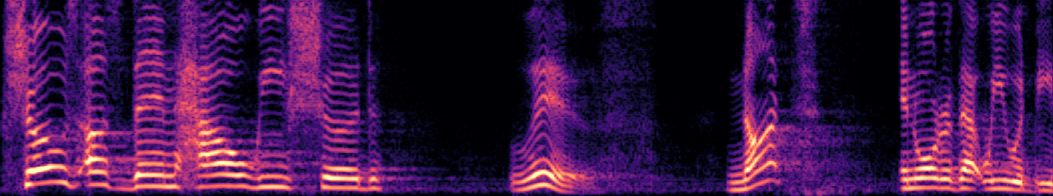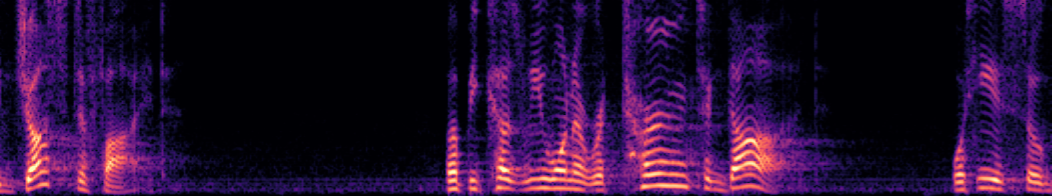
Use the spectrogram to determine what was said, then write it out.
shows us then how we should live. Not in order that we would be justified, but because we want to return to God what He has so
